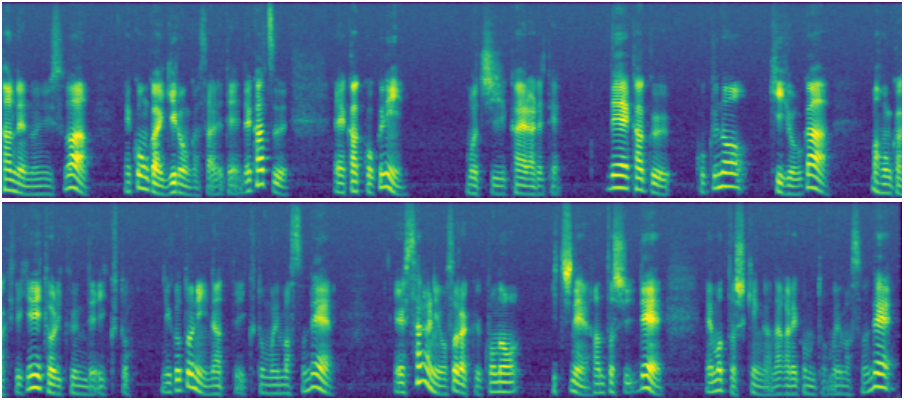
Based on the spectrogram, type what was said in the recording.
関連のニュースは今回議論がされてでかつえ各国に持ち帰られてで各国の企業が本格的に取り組んでいくということになっていくと思いますのでえさらにおそらくこの1年半年でもっと資金が流れ込むと思いますので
